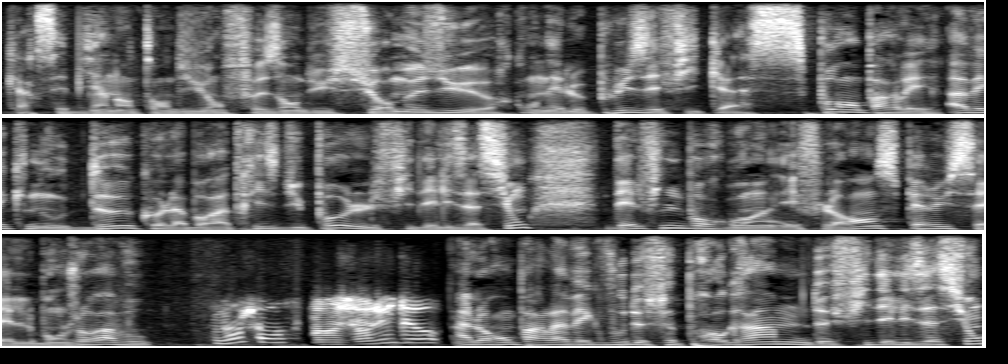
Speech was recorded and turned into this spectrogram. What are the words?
car c'est bien entendu en faisant du sur-mesure qu'on est le plus efficace. Pour en parler avec nous, deux collaboratrices du pôle fidélisation, Delphine Bourgoin et Florence Pérussel. Bonjour à vous. Bonjour. Bonjour Ludo. Alors on parle avec vous de ce programme de fidélisation.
